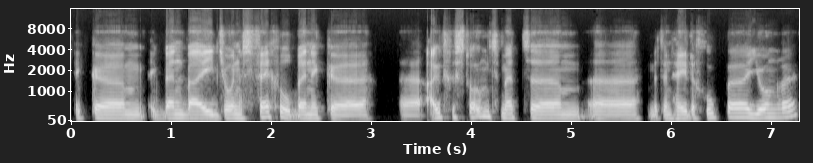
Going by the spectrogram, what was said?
Ik, um, ik ben bij Joiners Veghel ben ik uh, uitgestroomd met, um, met een hele groep jongeren.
